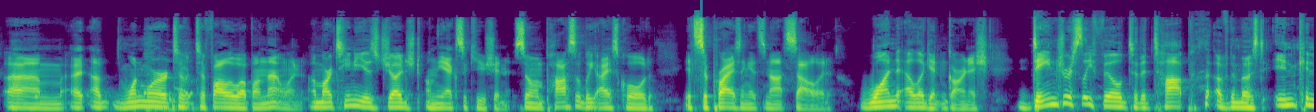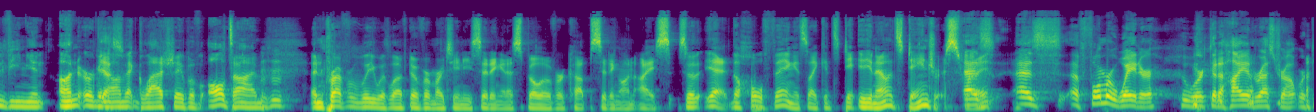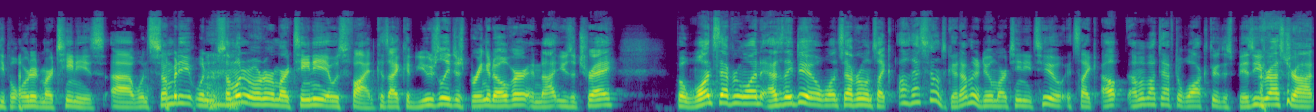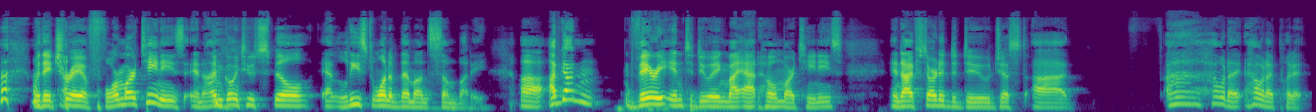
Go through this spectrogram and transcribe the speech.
um uh, uh, one more to, to follow up on that one a martini is judged on the execution so impossibly ice cold it's surprising it's not solid one elegant garnish dangerously filled to the top of the most inconvenient unergonomic glass shape of all time Mhm. and preferably with leftover martini sitting in a spillover cup sitting on ice. So yeah, the whole thing it's like it's you know, it's dangerous, right? As as a former waiter who worked at a high end restaurant where people ordered martinis, uh, when somebody when someone would order a martini, it was fine because I could usually just bring it over and not use a tray. But once everyone, as they do, once everyone's like, "Oh, that sounds good. I'm going to do a martini too." It's like, "Oh, I'm about to have to walk through this busy restaurant with a tray of four martinis, and I'm going to spill at least one of them on somebody." Uh, I've gotten very into doing my at home martinis, and I've started to do just uh, uh, how would I how would I put it?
